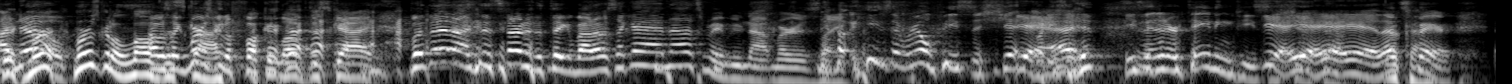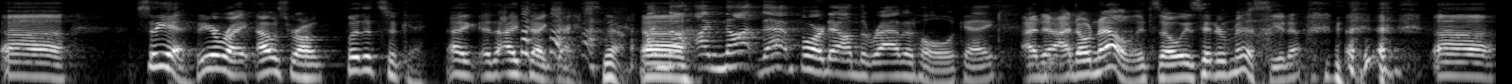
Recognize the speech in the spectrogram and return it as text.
I You're like, know. Mur- Murr's gonna love I was this like, Mur's guy. gonna fucking love this guy. But then I just started to think about it. I was like, ah, no, that's maybe not Mur's like. He's a real piece of shit. Yeah. but he's, he's an entertaining piece Yeah, of yeah, shit. yeah, yeah. That's Okay. fair. Uh, so yeah, you're right. I was wrong, but it's okay. I I digress. Yeah. I'm, not, I'm not that far down the rabbit hole, okay? I, I don't know. It's always hit or miss, you know. uh,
